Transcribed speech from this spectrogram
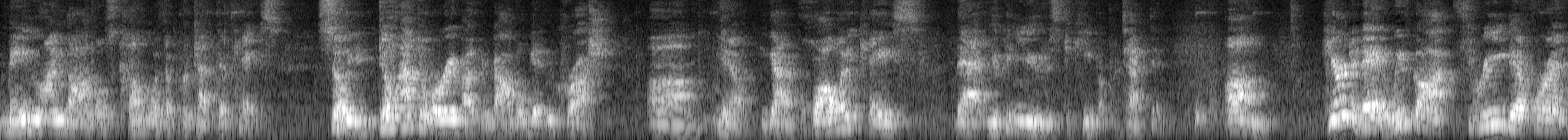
mainline goggles come with a protective case. So you don't have to worry about your goggle getting crushed. Um, you know, you got a quality case that you can use to keep it protected. Um, here today, we've got three different,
